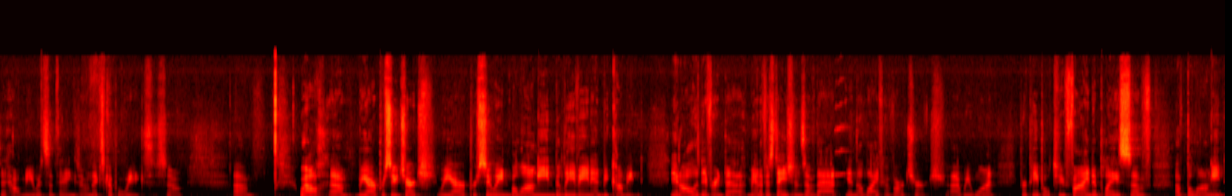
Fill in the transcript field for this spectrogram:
to help me with some things over the next couple of weeks. So, um, Well, um, we are Pursuit Church. We are pursuing belonging, believing, and becoming in all the different uh, manifestations of that in the life of our church. Uh, we want for people to find a place of, of belonging.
